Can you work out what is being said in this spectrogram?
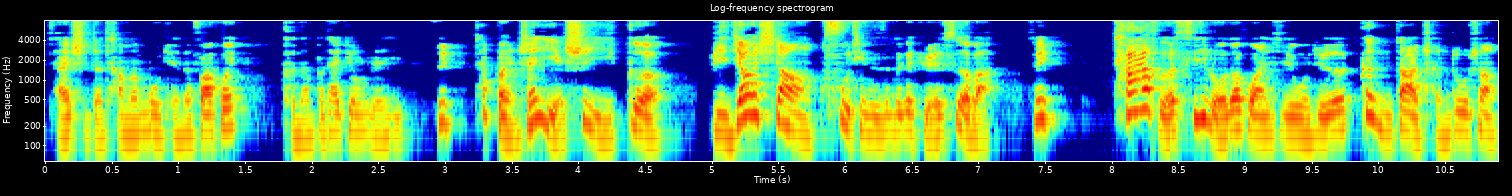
才使得他们目前的发挥可能不太尽如人意。所以他本身也是一个比较像父亲的这么一个角色吧。所以他和 C 罗的关系，我觉得更大程度上。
